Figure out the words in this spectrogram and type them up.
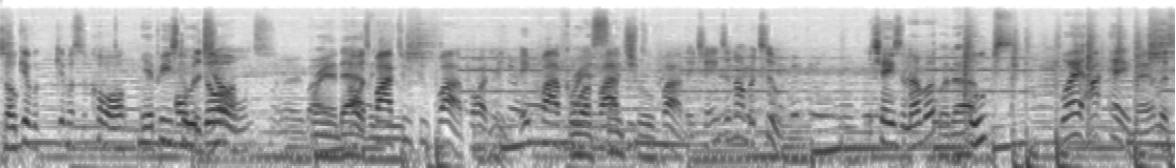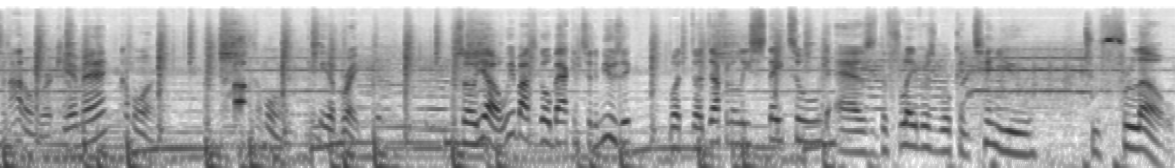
So give a, give us a call. Yeah, peace on to the a dog. Jones. Grand oh, it's Avenue. 5225. Pardon me. 854 Grand 5225. They changed the number too. They changed the number? What up? Oops. Boy, I, hey man, listen, I don't work here, man. Come on. Uh, come on. Give me a break. So, yo, we about to go back into the music, but uh, definitely stay tuned as the flavors will continue to flow.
